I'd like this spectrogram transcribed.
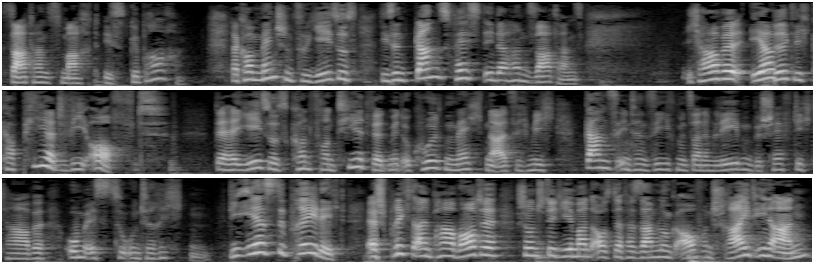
Satans Macht ist gebrochen. Da kommen Menschen zu Jesus, die sind ganz fest in der Hand Satans. Ich habe eher wirklich kapiert, wie oft der Herr Jesus konfrontiert wird mit okkulten Mächten, als ich mich ganz intensiv mit seinem Leben beschäftigt habe, um es zu unterrichten. Die erste Predigt, er spricht ein paar Worte, schon steht jemand aus der Versammlung auf und schreit ihn an,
